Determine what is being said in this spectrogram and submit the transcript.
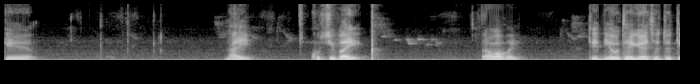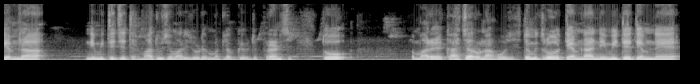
કે, નાઈ, ખુરશીભાઈ, રામાભાઈ, તે દેવ થઈ ગયા છે, તો તેમના નિમિત્તે જે ધર્માતું છે મારી જોડે, મતલબ કે જે ફ્રેન્ડ છે. તો મારે કાચારો નાખવો છે. તો મિત્રો, તેમના નિમિત્તે તેમને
